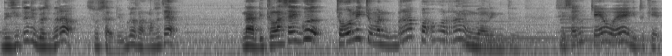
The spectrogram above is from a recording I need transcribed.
Di situ juga sebenarnya susah juga kan maksudnya nah di kelas saya gue cowok nih cuman berapa orang paling tuh sisanya cewek gitu kayak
